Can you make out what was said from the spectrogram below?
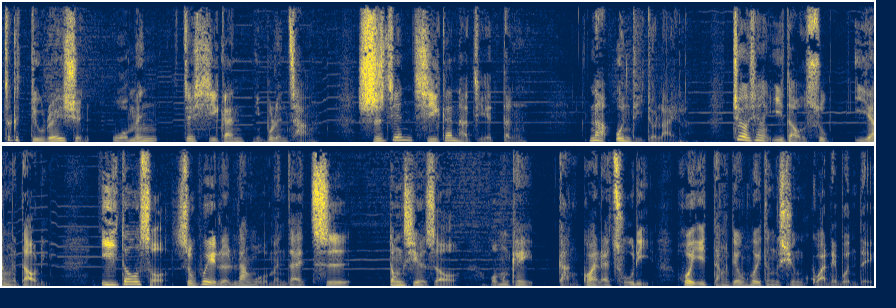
这个 duration，我们这吸干你不能长时间吸干它直接等，那问题就来了。就好像胰岛素一样的道理，胰岛素是为了让我们在吃东西的时候，我们可以。赶快来处理会议当中会疼血管的问题。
